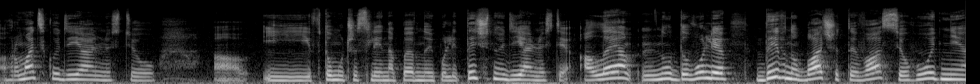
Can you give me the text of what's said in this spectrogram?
громадською діяльністю, і в тому числі, напевно, і політичною діяльності, але ну доволі дивно бачити вас сьогодні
